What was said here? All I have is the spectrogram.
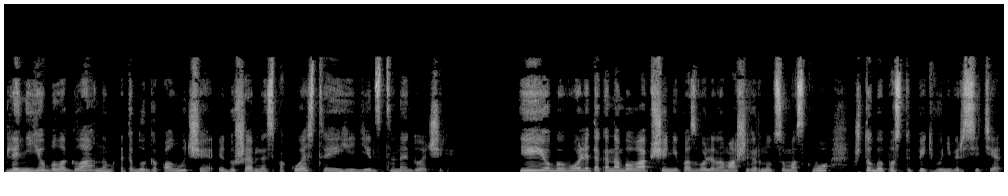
Для нее было главным это благополучие и душевное спокойствие единственной дочери. И ее бы воля, так она бы вообще не позволила Маше вернуться в Москву, чтобы поступить в университет.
